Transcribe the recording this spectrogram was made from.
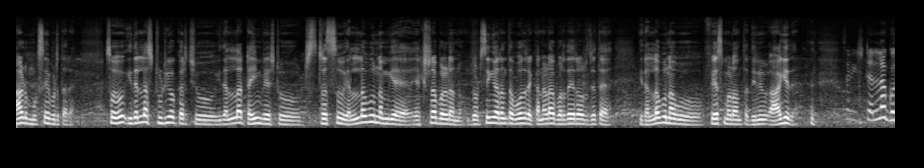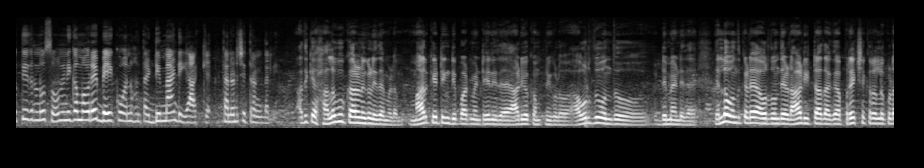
ಹಾಡು ಮುಗಿಸೇ ಬಿಡ್ತಾರೆ. ಸೊ ಇದೆಲ್ಲ ಸ್ಟುಡಿಯೋ ಖರ್ಚು, ಇದೆಲ್ಲ ಟೈಮ್ ವೇಸ್ಟು ಸ್ಟ್ರೆಸ್ಸು ಎಲ್ಲವೂ ನಮಗೆ ಎಕ್ಸ್ಟ್ರಾ ಬರ್ಡನ್ನು ದೊಡ್ಡ ಸಿಂಗರ್ ಅಂತ ಹೋದರೆ ಕನ್ನಡ ಬರದೇ ಇರೋರ ಜೊತೆ ಇದೆಲ್ಲವೂ ನಾವು ಫೇಸ್ ಮಾಡೋವಂಥ ದಿನ ಆಗಿದೆ. ಇಷ್ಟೆಲ್ಲ ಗೊತ್ತಿದ್ರು ಸೋನು ನಿಗಮ್ ಅವರೇ ಬೇಕು ಅನ್ನೋಂಥ ಡಿಮ್ಯಾಂಡ್ ಯಾಕೆ ಕನ್ನಡ ಚಿತ್ರರಂಗದಲ್ಲಿ? ಅದಕ್ಕೆ ಹಲವು ಕಾರಣಗಳಿದೆ ಮೇಡಮ್. ಮಾರ್ಕೆಟಿಂಗ್ ಡಿಪಾರ್ಟ್ಮೆಂಟ್ ಏನಿದೆ, ಆಡಿಯೋ ಕಂಪ್ನಿಗಳು ಅವ್ರದ್ದು ಒಂದು ಡಿಮ್ಯಾಂಡ್ ಇದೆ. ಎಲ್ಲೋ ಒಂದು ಕಡೆ ಅವ್ರದ್ದು ಒಂದು ಎರಡು ಹಾಡು ಇಟ್ಟಾದಾಗ ಪ್ರೇಕ್ಷಕರಲ್ಲೂ ಕೂಡ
